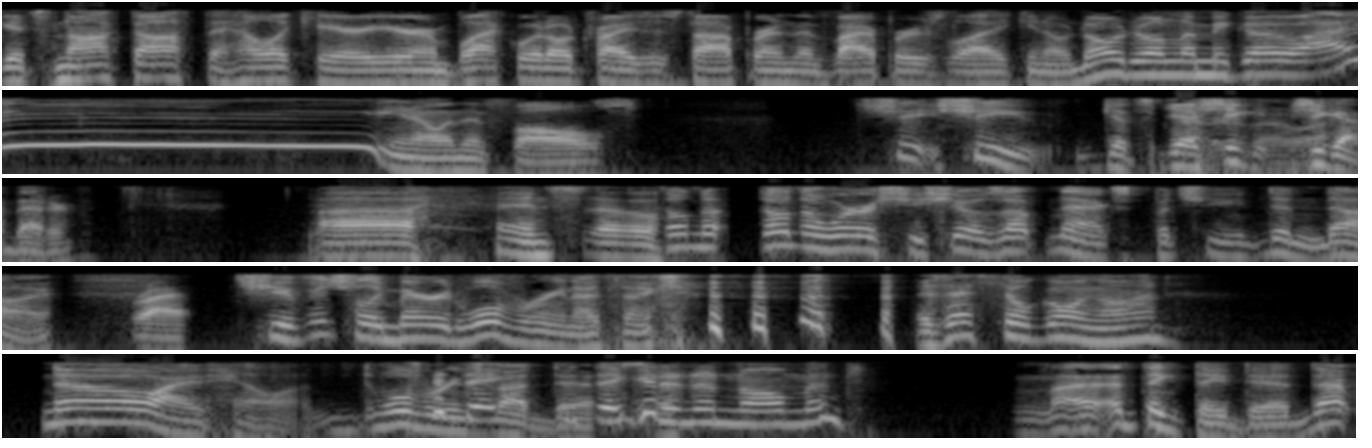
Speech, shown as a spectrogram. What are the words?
gets knocked off the helicarrier, and Black Widow tries to stop her, and then Viper's like, you know, no, don't let me go. I, you know, and then falls. She she gets Yeah, better, she though. she got better. Uh, and so Don't know, don't know where she shows up next, but she didn't die. right, She eventually married Wolverine, I think. is that still going on? no, I hell, Wolverine's did they, not dead. Did they get so- an annulment? I I think they did. That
